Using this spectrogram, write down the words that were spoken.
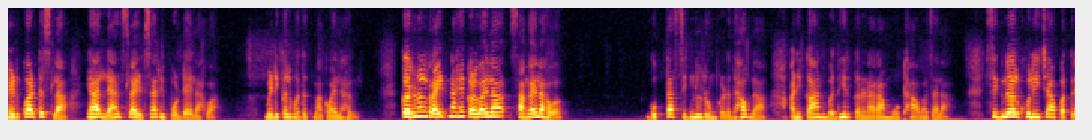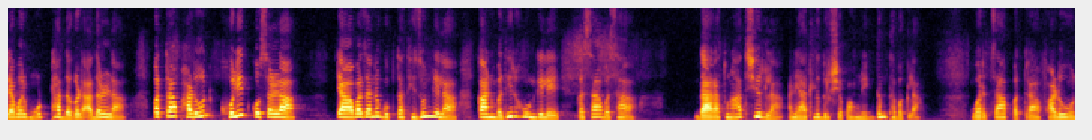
हेडक्वार्टर्सला ह्या लँडस्लाईडचा रिपोर्ट द्यायला हवा. मेडिकल मदत मागवायला हवी. कर्नल राईटना हे कळवायला सांगायला हवं. गुप्ता सिग्नल रूमकडे धावला आणि कान बधीर करणारा मोठा आवाज आला. सिग्नल खोलीच्या पत्र्यावर मोठा दगड आदळला. पत्रा फाडून खोलीत कोसळला. त्या आवाजानं गुप्ता थिजून गेला. कान बधीर होऊन गेले. कसा बसा दारातून आत शिरला आणि आतलं दृश्य पाहून एकदम थबकला. वरचा पत्रा फाडून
